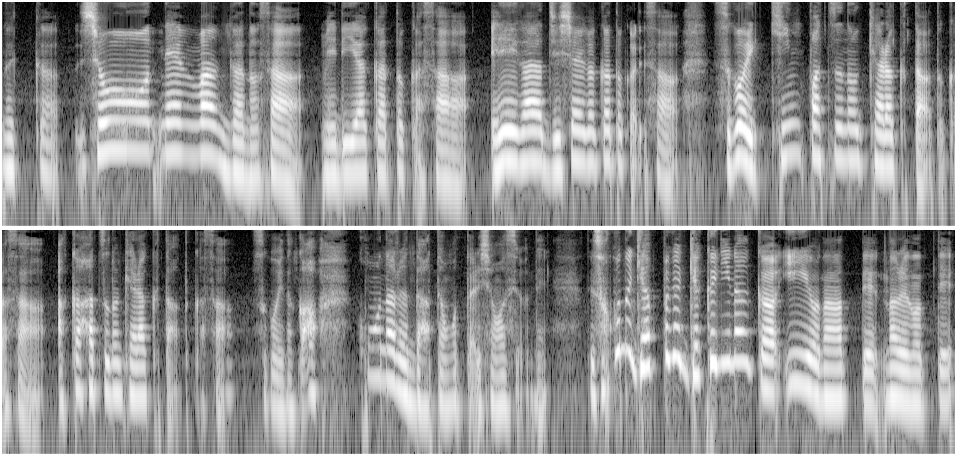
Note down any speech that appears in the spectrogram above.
なんか、少年漫画のさ、メディア化とかさ、映画、実写映画化とかでさ、すごい金髪のキャラクターとかさ、赤髪のキャラクターとかさ、すごいなんか、あ、こうなるんだって思ったりしますよね。で、そこのギャップが逆になんかいいよなってなるのって、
